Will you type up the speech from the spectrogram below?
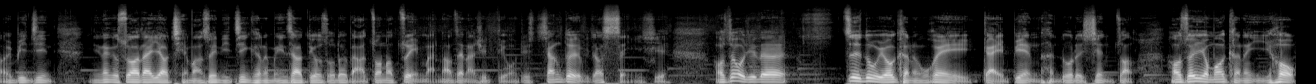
因为毕竟你那个塑料袋要钱嘛，所以你尽可能每一次要丢的时候都把它装到最满，然后再拿去丢，就相对的比较省一些。好，所以我觉得制度有可能会改变很多的现状。好，所以有没有可能以后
